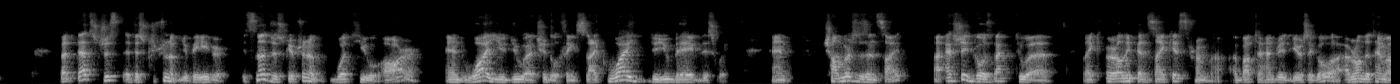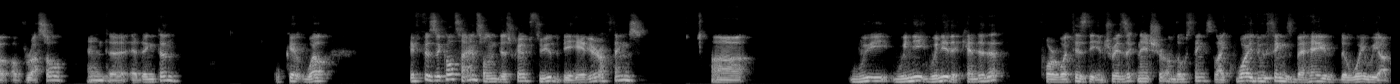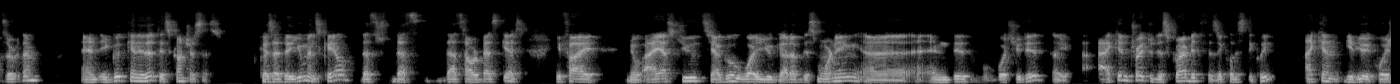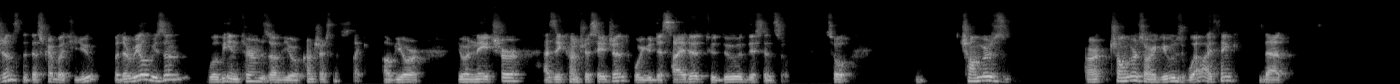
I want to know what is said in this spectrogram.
But that's just a description of your behavior. It's not a description of what you are and why you do actually those things. Like, why do you behave this way? And Chalmers' insight uh, actually it goes back to a like early panpsychists from uh, about 100 years ago, uh, around the time of, of Russell and uh, Eddington. Okay, well, if physical science only describes to you the behavior of things, uh, we, we, need, we need a candidate for what is the intrinsic nature of those things. Like, why do things behave the way we observe them? And a good candidate is consciousness. Because at the human scale, that's, that's, that's our best guess. If I you know, I asked you, Thiago, why you got up this morning uh, and did what you did. Like, I can try to describe it physicalistically. I can give you equations that describe what you do, but the real reason will be in terms of your consciousness, like of your your nature as a conscious agent, where you decided to do this and so. So, Chalmers, Chalmers argues well, I think, that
